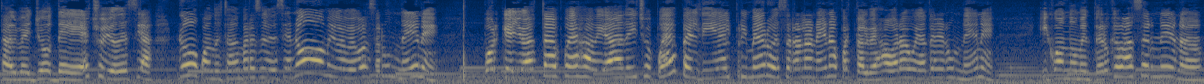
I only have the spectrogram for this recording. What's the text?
tal vez yo, de hecho yo decía, no, cuando estaba embarazada yo decía, no, mi bebé va a ser un nene, porque yo hasta pues había dicho, pues perdí el primero, esa era la nena, pues tal vez ahora voy a tener un nene. Y cuando me entero que va a ser nena,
